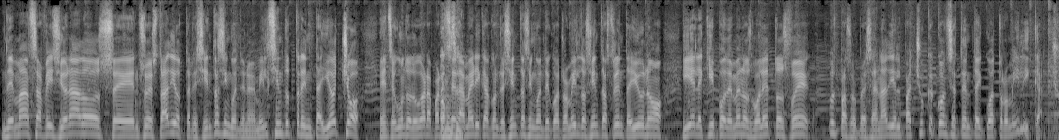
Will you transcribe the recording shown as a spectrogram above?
de más aficionados en su estadio, 359.138. En segundo lugar aparece el América con 354.231. Y el equipo de menos boletos fue, pues para sorpresa de nadie, el Pachuca con 74.000 y cacho.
